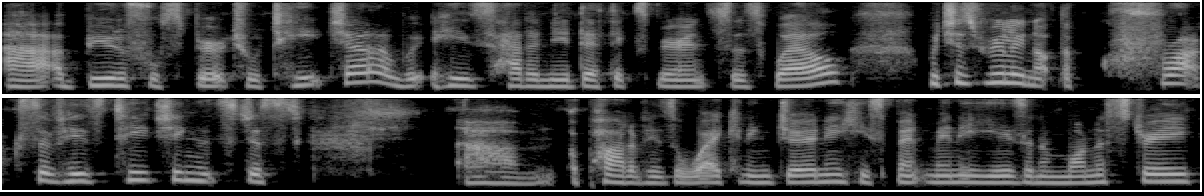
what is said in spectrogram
uh, a beautiful spiritual teacher. He's had a near death experience as well, which is really not the crux of his teaching. It's just um, a part of his awakening journey. He spent many years in a monastery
